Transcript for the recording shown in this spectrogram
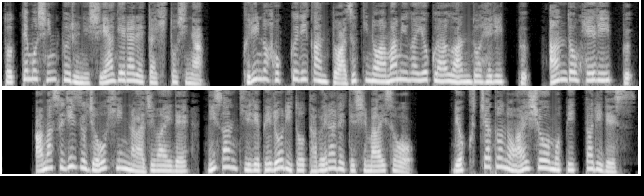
とってもシンプルに仕上げられた一品。栗のほっくり感と小豆の甘みがよく合う and hellip、and hellip。甘すぎず上品な味わいで2、3切れペロリと食べられてしまいそう。緑茶との相性もぴったりです。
